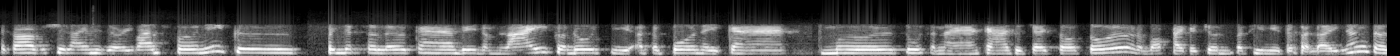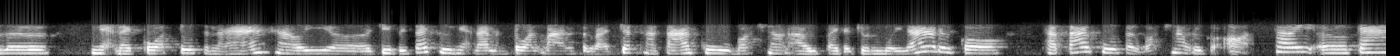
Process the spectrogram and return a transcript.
សាកលវិទ្យាល័យ Missouri បានធ្វើនេះគឺពិនិត្យទៅលើការវិតម្លៃក៏ដូចជាអត្តពលនៃការមើលទស្សនាការជជែកតទល់របស់បេក្ខជនប្រធានាធិបតីហ្នឹងទៅលើ អ្នកដែលគាត់ទស្សនាហើយជាពិសេសគឺអ្នកដែលមិនទាន់បានសម្រេចចិត្តថាតើគួរបោះឆ្នោតឲ្យបេក្ខជនមួយណាឬក៏ថាតើគួរទៅបោះឆ្នោតឬក៏អត់ហើយការ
